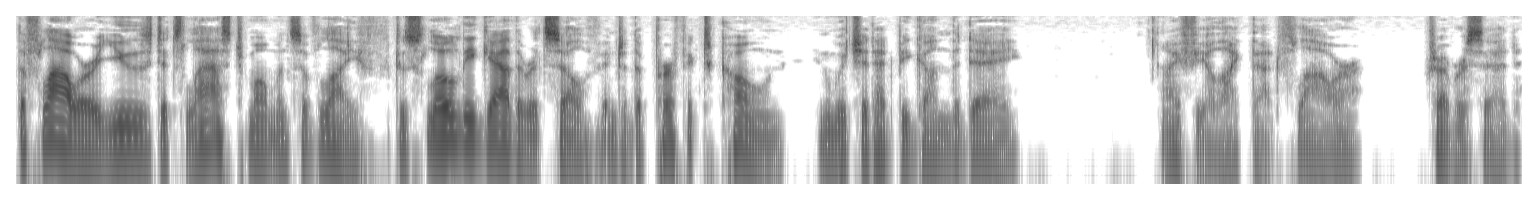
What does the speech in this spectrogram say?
the flower used its last moments of life to slowly gather itself into the perfect cone in which it had begun the day. I feel like that flower, Trevor said,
